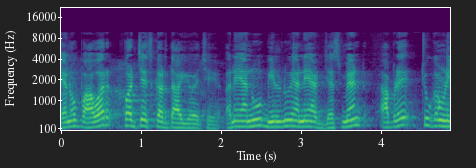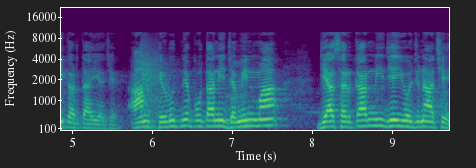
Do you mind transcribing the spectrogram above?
એનો પાવર પરચેસ કરતા આવીએ છીએ અને એનું બિલનું એને એડજસ્ટમેન્ટ આપણે ચૂકવણી કરતા આવીએ છીએ. આમ ખેડૂતને પોતાની જમીનમાં જ્યાં સરકારની જે યોજના છે,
